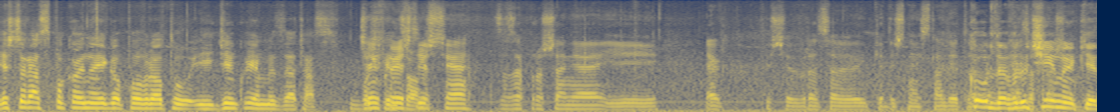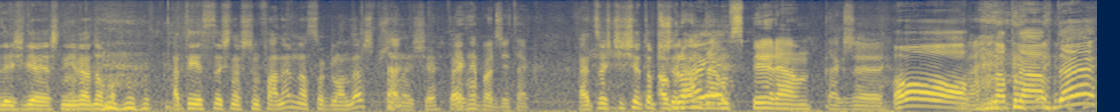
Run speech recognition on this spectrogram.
Jeszcze raz spokojnego powrotu i dziękujemy za czas. Dziękuję poświęcony. ślicznie za zaproszenie i jak byście wracali kiedyś na Islandię, to Kurde, ja wrócimy zapraszam. kiedyś, wiesz, nie wiadomo. A ty jesteś naszym fanem? Nas oglądasz? Przyznaj się, Jak tak? najbardziej, tak. Ale coś ci się to przydaje? Oglądam, wspieram, także O, naprawdę?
